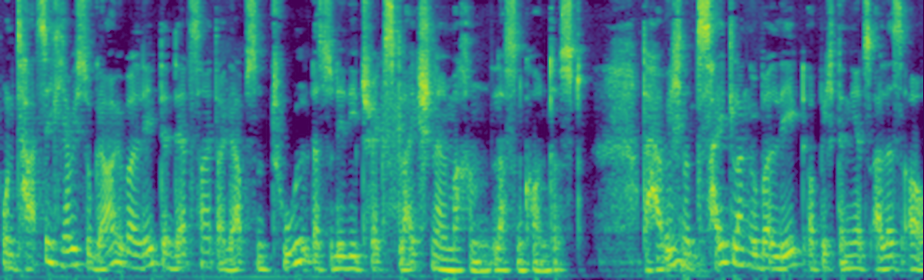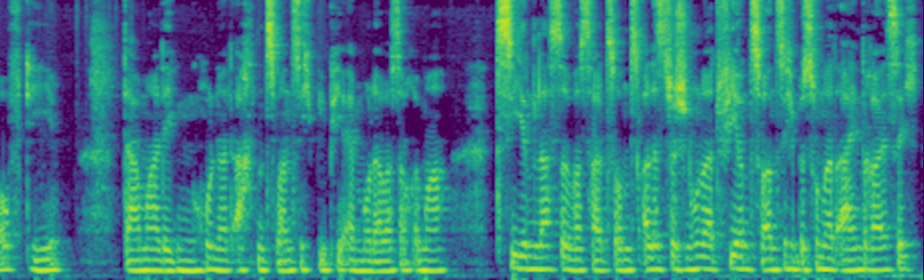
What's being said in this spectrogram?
und tatsächlich habe ich sogar überlegt, in der Zeit, da gab es ein Tool, dass du dir die Tracks gleich schnell machen lassen konntest. Da habe ich eine Zeit lang überlegt, ob ich denn jetzt alles auf die damaligen 128 BPM oder was auch immer ziehen lasse, was halt sonst alles zwischen 124 bis 131.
